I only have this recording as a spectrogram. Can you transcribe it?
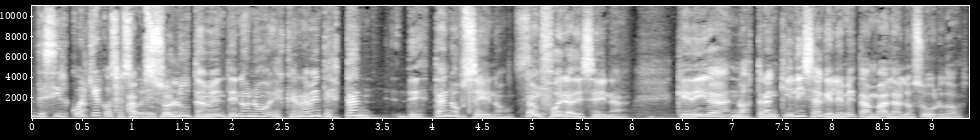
decir cualquier cosa sobre eso. Absolutamente, no, no, es que realmente es tan, de- tan obsceno, tan fuera de escena, que diga, nos tranquiliza que le metan bala a los zurdos.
